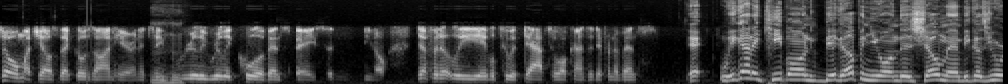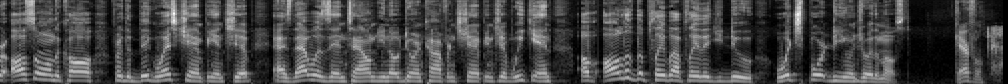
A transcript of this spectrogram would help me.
so much else that goes on here, and it's a mm-hmm. really, really cool event space, and you know, definitely able to adapt to all kinds of different events. Eh, We got to keep on big upping you on this show, man, because you were also on the call for the Big West Championship as that was in town, you know, during conference championship weekend. Of all of the play by play that you do, which sport do you enjoy the most? Careful.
